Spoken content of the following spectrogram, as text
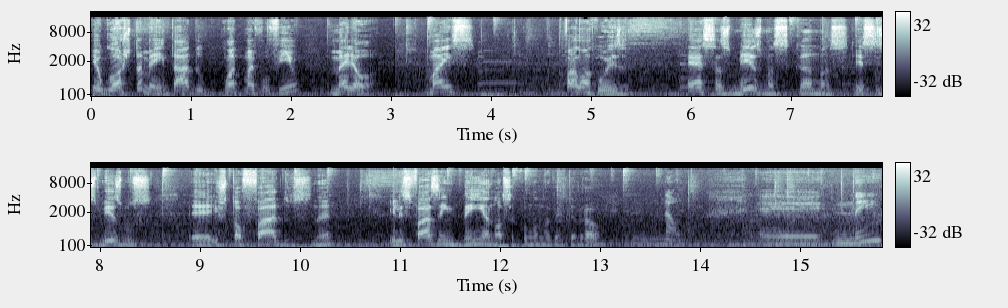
Eu gosto também, tá? Do quanto mais fofinho, melhor. Mas Fala uma coisa, essas mesmas camas, esses mesmos é, estofados, né? Eles fazem bem a nossa coluna vertebral? Não. É, nem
